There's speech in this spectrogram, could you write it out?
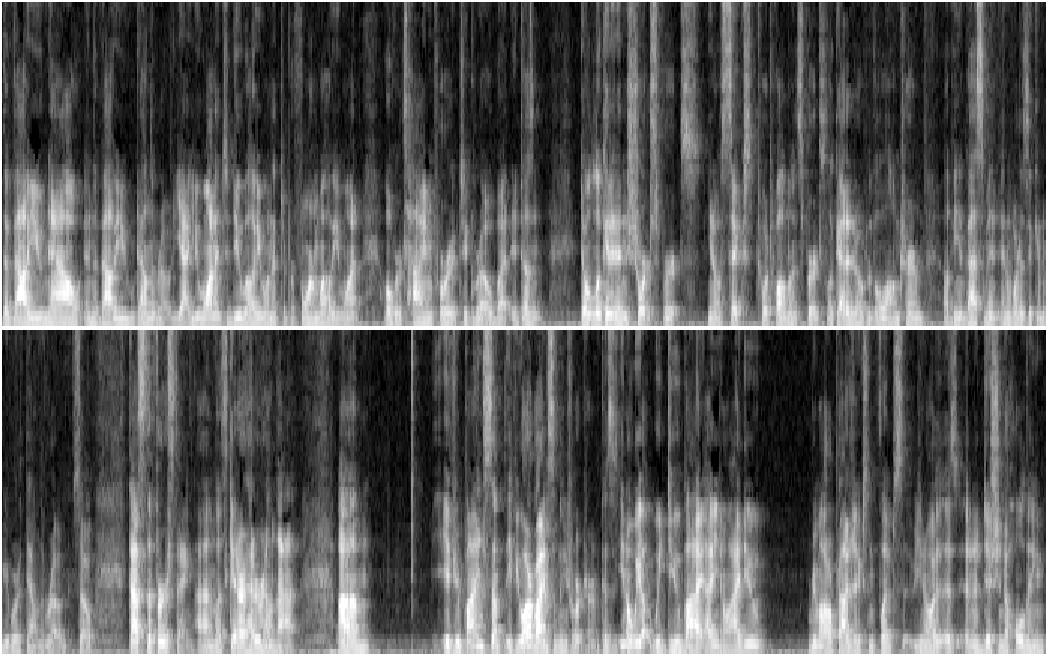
the value now and the value down the road. Yeah, you want it to do well, you want it to perform well, you want over time for it to grow, but it doesn't. Don't look at it in short spurts. You know, six to twelve month spurts. Look at it over the long term of the investment and what is it going to be worth down the road. So that's the first thing. Um, let's get our head around that. Um, if you're buying something, if you are buying something short term, because you know we we do buy, you know, I do remodel projects and flips, you know, as an addition to holding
